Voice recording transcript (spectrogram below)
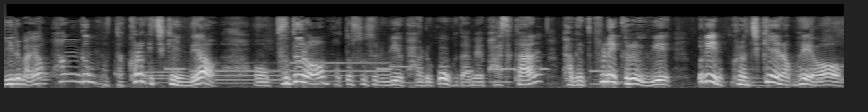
이름하여 황금 버터 크런키 치킨인데요. 어, 부드러운 버터 소스를 위에 바르고 그 다음에 바삭한 바게트 플레이크를 위에 뿌린 그런 치킨이라고 해요.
